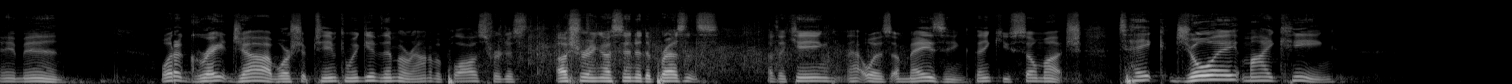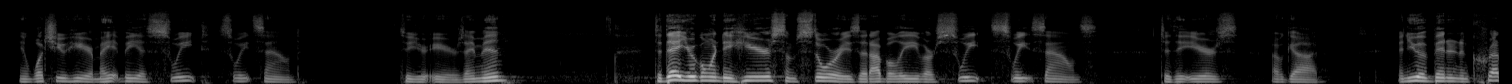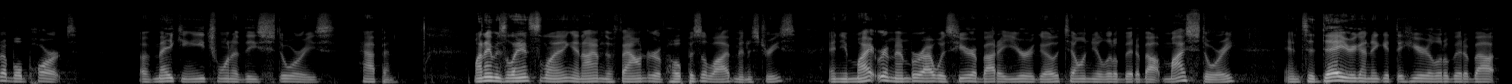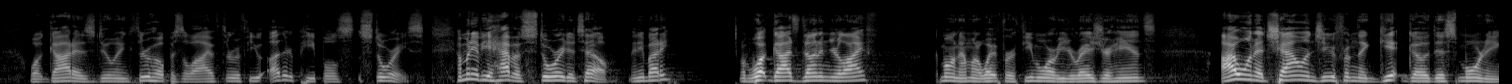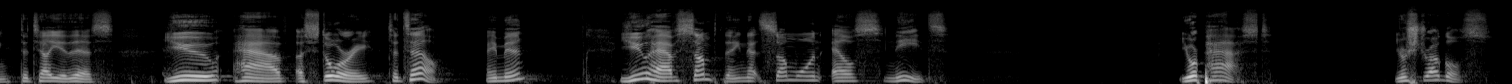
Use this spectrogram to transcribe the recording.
Amen. What a great job, worship team. Can we give them a round of applause for just ushering us into the presence of the King? That was amazing. Thank you so much. Take joy, my King, in what you hear. May it be a sweet, sweet sound to your ears. Amen. Today, you're going to hear some stories that I believe are sweet, sweet sounds to the ears of God. And you have been an incredible part of making each one of these stories happen. My name is Lance Lang, and I am the founder of Hope is Alive Ministries. And you might remember I was here about a year ago telling you a little bit about my story. And today you're going to get to hear a little bit about what God is doing through Hope is Alive through a few other people's stories. How many of you have a story to tell? Anybody? Of what God's done in your life? Come on, I'm going to wait for a few more of you to raise your hands. I want to challenge you from the get go this morning to tell you this you have a story to tell. Amen? You have something that someone else needs. Your past, your struggles,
